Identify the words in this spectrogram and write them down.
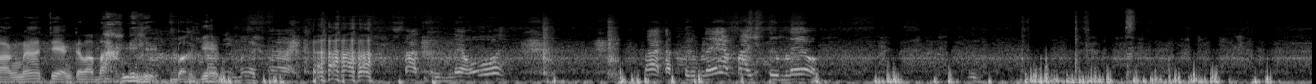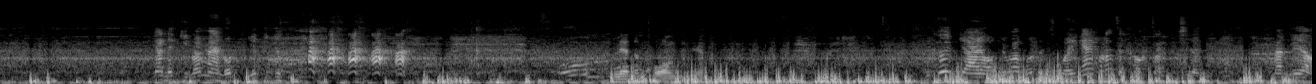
บางหน้าแจงแต่ว่าบางนี่ บางแกงนี่มืดค่ะป้าตื่มแล้วโอ้ยป้ากัดตื่มแล้วป้ายิ่ตื่มแล้วยันได้กินว่ามารถเยอะอยู่แล่น้ำคลองเนี่ยเคลื่อนย้ายออกจากว่าเหมือนมันสวยง่ายเพราะนักเสร็จของจันเชียนนั่นแล้ว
